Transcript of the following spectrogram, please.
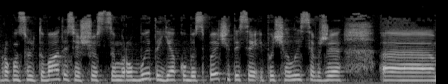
проконсультуватися, що з цим робити, як убезпечитися, і почалися вже е,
